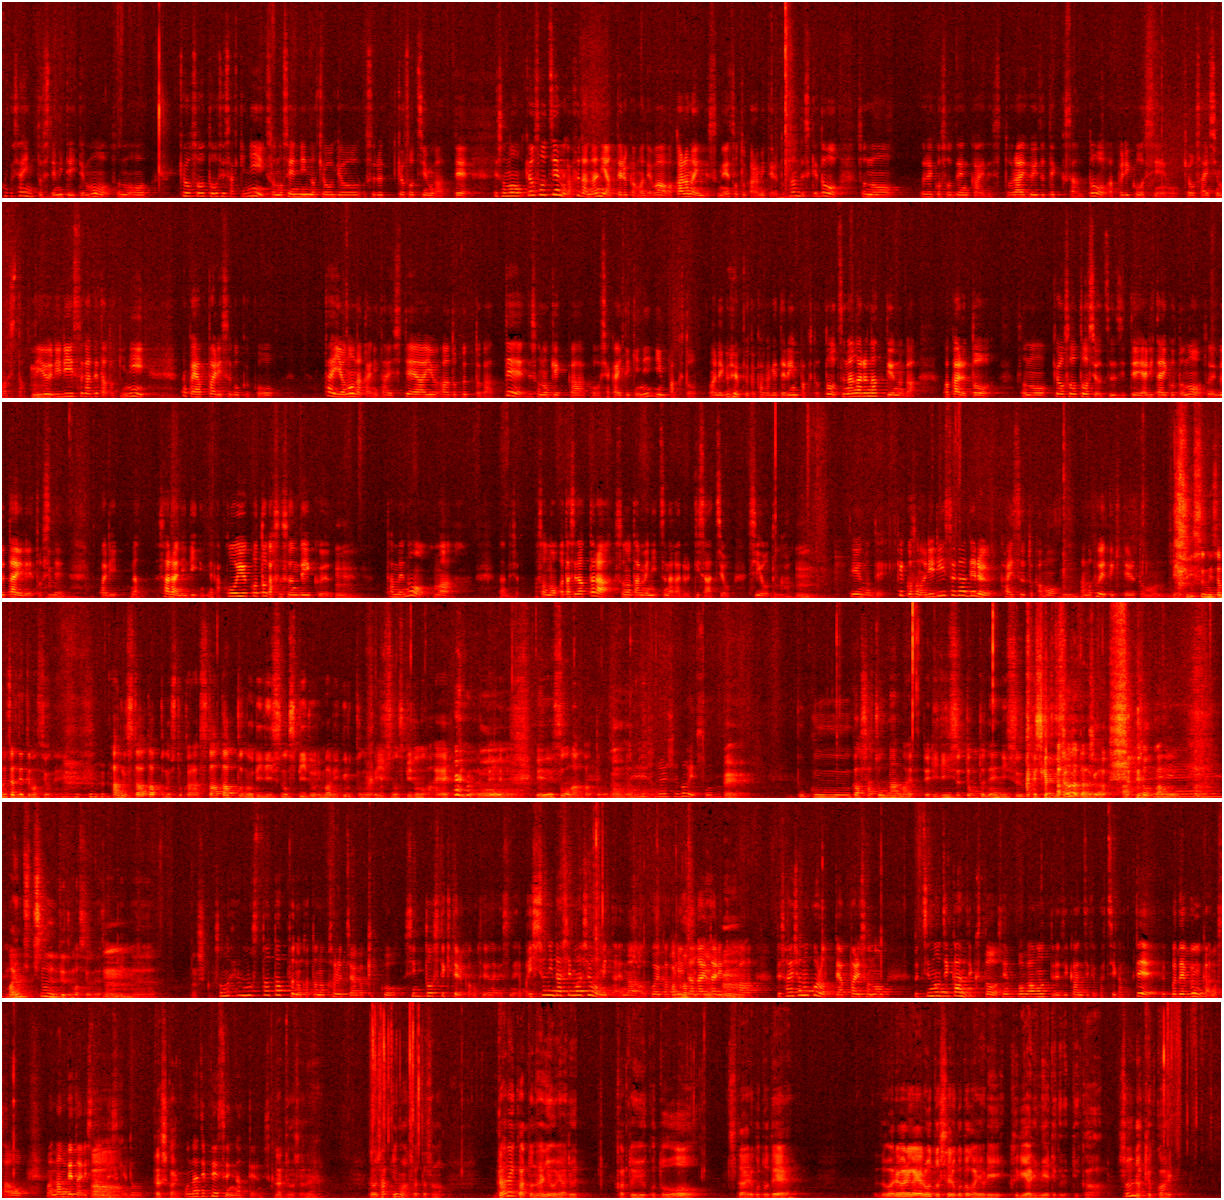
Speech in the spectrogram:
なんか社員として見ていてもその競争投資先にその専任の協業する競争チームがあってでその競争チームが普段何やってるかまではわからないんですね外から見てると。なんですけどそのそれこそ前回ですと「ライフイズテックさんとアプリ甲子園を共催しましたっていうリリースが出た時に、なんかやっぱりすごくこう対世の中に対してああいうアウトプットがあってでその結果こう社会的にインパクトマレグループが掲げてるインパクトとつながるなっていうのが分かるとその競争投資を通じてやりたいことのそういう具体例としてやっぱりなさらにりなんかこういうことが進んでいくうん。ためのまあなんでしょう。その私だったらそのためにつながるリサーチをしようとか、うんっていうので結構そのリリースが出る回数とかも、うん。あの増えてきてると思うんで。リリースめちゃめちゃ出てますよね。あるスタートアップの人からスタートアップのリリースのスピードよりマリーグループのリリースのスピードの方が速いって言われてえー、そうなんだと思ったんだえそれすごいですね。え僕が社長になる前ってリリースって本当年に数回しか出てなえあそうだったんですか。かったんだけど 毎日のように出てますよね最近ね、確かに。その辺もスタートアップの方のカルチャーが結構浸透してきてるかもしれないですね。やっぱ一緒に出しましょうみたいなお声かけいただいたりとありか、で最初の頃ってやっぱりそのうちの時間軸と先方が持ってる時間軸が違ってそこで文化の差を学んでたりしたんですけど確かに。同じペースになってるんですか？なってますよね。でもさ今おっしゃったその誰かと何をやるかということを伝えることで我々がやろうとしていることがよりクリアに見えてくるっていうかそういうのは結構ある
